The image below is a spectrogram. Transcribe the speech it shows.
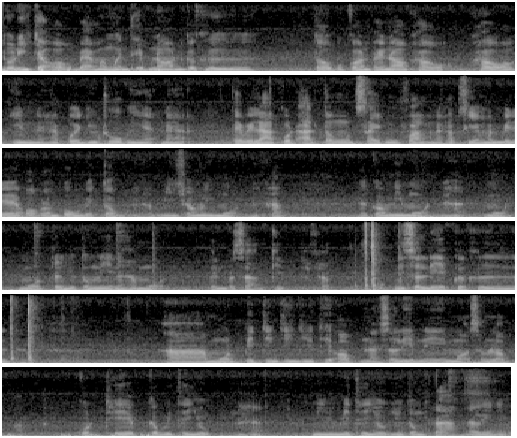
ตัวนี้จะออกแบบมาเหมือนเทปนอนก็คือ ต่ออุปกรณ์ภายนอกเขาเข้าออกอินนะครับเปิด YouTube อย่างเงี้ยนะฮะ แต่เวลากดอัดต้องใส่หูฟังนะครับ เสียงมันไม่ได้ออกลำโพงโดยตรงนะครับมีช่องรีโมทนะครับ แล้วก็มีโหมดนะฮะโหมดโหมดจะอยู่ตรงนี้นะฮะโหมดเป็นภาษาอังกฤษนะครับมีสลีปก็คืออโหมดปิดจริงๆอยู่ที่ออฟนะสลีปนี่เหมาะสำหรับกดเทปกับวิทยุนะฮะมีวิทยุอยู่ตรงกลางนะเรดิโอ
